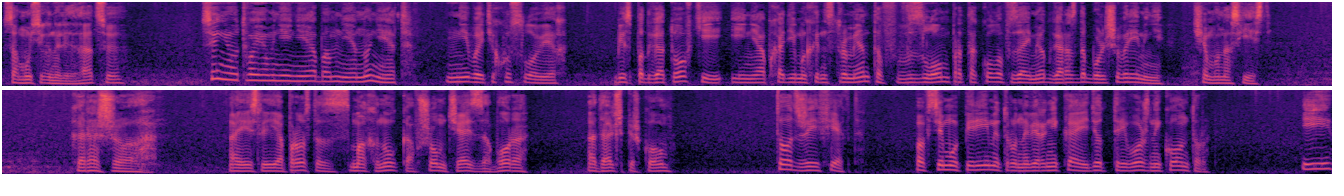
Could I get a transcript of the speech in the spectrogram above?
саму сигнализацию?» «Ценю твое мнение обо мне, но нет, не в этих условиях. Без подготовки и необходимых инструментов взлом протоколов займет гораздо больше времени, чем у нас есть». «Хорошо. А если я просто смахну ковшом часть забора, а дальше пешком?» «Тот же эффект. По всему периметру наверняка идет тревожный контур. И,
